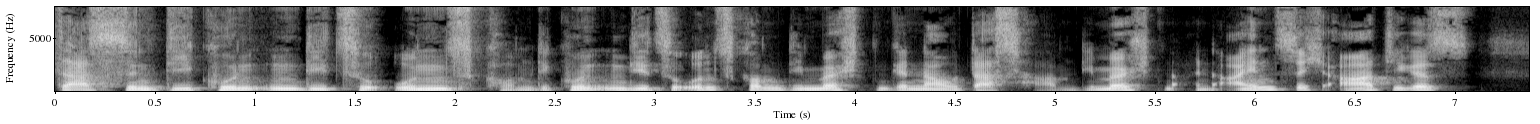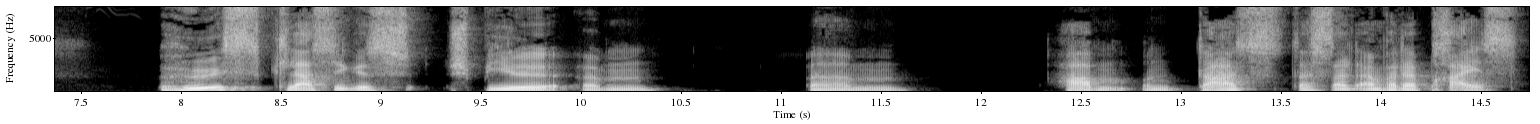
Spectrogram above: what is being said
das sind die Kunden, die zu uns kommen. Die Kunden, die zu uns kommen, die möchten genau das haben. Die möchten ein einzigartiges, höchstklassiges Spiel ähm, ähm, haben. Und das, das ist halt einfach der Preis.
